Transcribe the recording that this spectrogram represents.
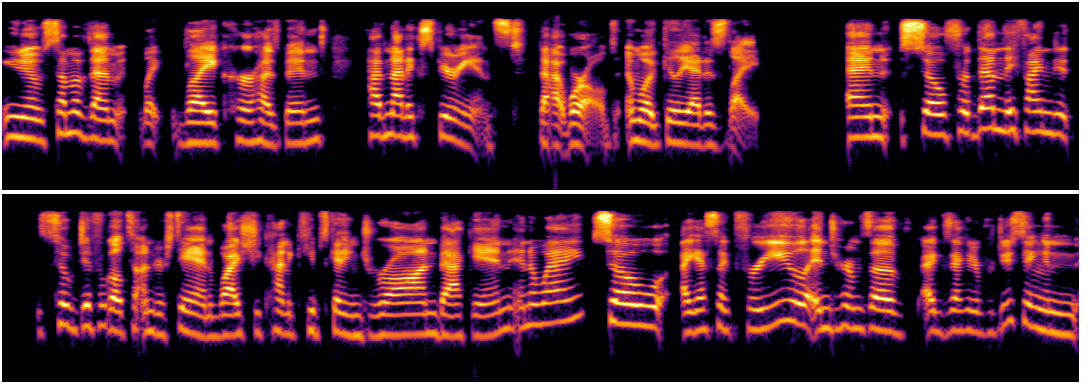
you know some of them like like her husband have not experienced that world and what gilead is like and so for them they find it so difficult to understand why she kind of keeps getting drawn back in in a way so i guess like for you in terms of executive producing and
